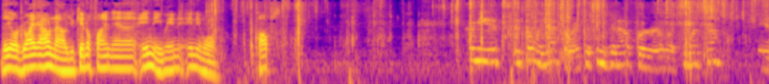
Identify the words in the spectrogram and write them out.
They are dry out now. You cannot find uh, any, any anymore. Topps. I mean, it's it's only natural, right? This thing's been out for what two months now. Yeah,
